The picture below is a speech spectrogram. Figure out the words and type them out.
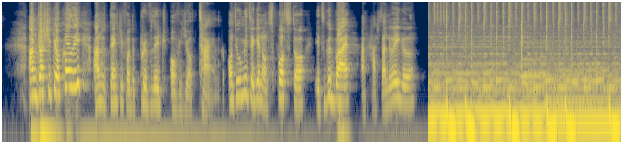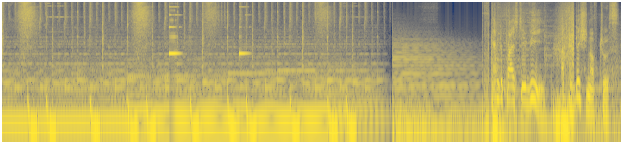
I'm Joshua Okoli and thank you for the privilege of your time. Until we meet again on Sports Store, it's goodbye and hasta luego. Enterprise TV, a tradition of truth.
